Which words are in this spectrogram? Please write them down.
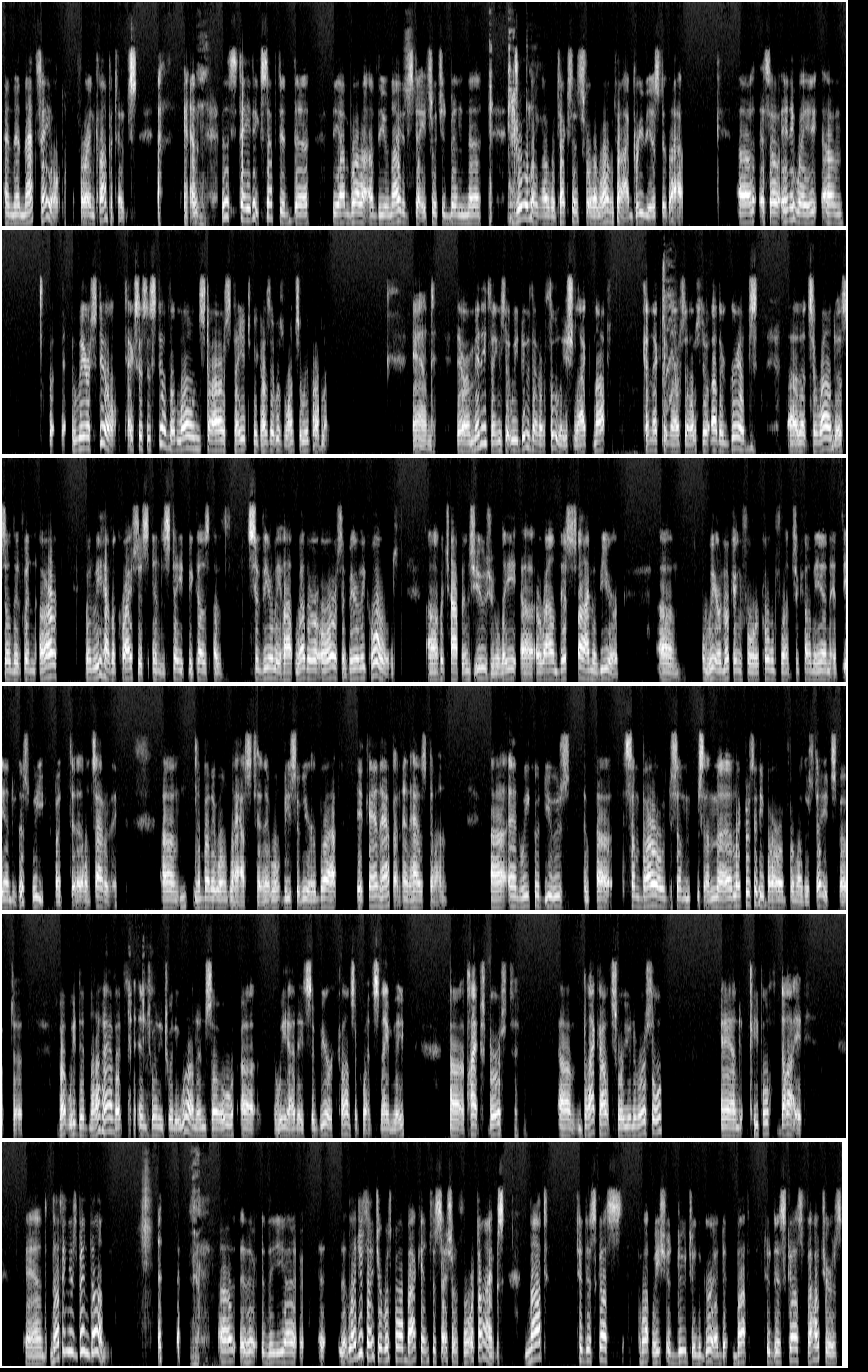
And then that failed for incompetence. and mm. the state accepted the, the umbrella of the United States, which had been uh, drooling over Texas for a long time previous to that. Uh, so anyway, um, we are still Texas is still the lone star state because it was once a republic, and there are many things that we do that are foolish, like not connecting ourselves to other grids uh, that surround us, so that when our when we have a crisis in the state because of severely hot weather or severely cold, uh, which happens usually uh, around this time of year. Um, we are looking for a cold front to come in at the end of this week, but uh, on Saturday. Um, but it won't last and it won't be severe, but it can happen and has done. Uh, and we could use uh, some borrowed, some some uh, electricity borrowed from other states, but uh, but we did not have it in 2021, and so uh, we had a severe consequence, namely uh, pipes burst, um, blackouts were universal, and people died. And nothing has been done. yeah. uh, the the, uh, the legislature was called back into session four times, not to discuss what we should do to the grid, but to discuss vouchers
